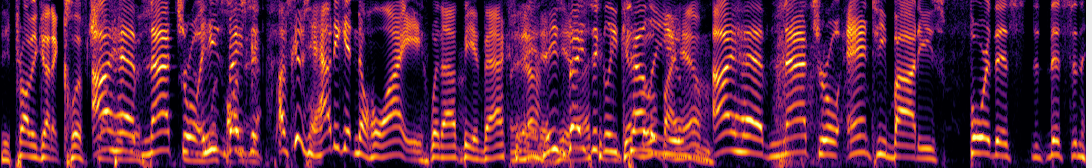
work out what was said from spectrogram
He probably got a cliff. I have with, natural. you know, he's what's- basic. I was going to say, how do you get into Hawaii without being vaccinated? He's You know, that's a basically good telling you, him. I have natural antibodies for this, this, and,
